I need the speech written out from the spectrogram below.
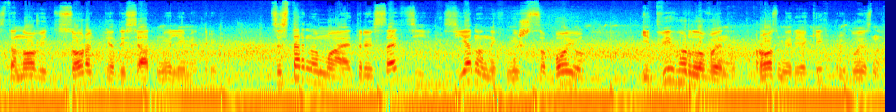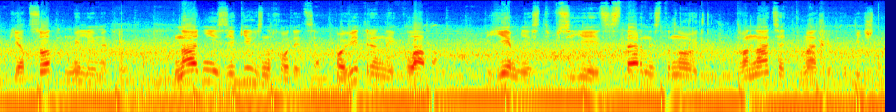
становить 40-50 мм. Цистерна має три секції, з'єднаних між собою, і дві горловини, розмір яких приблизно 500 мм, на одній з яких знаходиться повітряний клапан. Ємність всієї цистерни становить 12 метрів кубічних.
